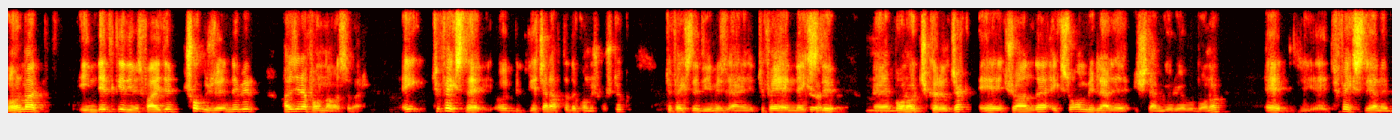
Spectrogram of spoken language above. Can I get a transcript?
normal indirdik dediğimiz faizin çok üzerinde bir hazine fonlaması var. E, TÜFEX'te geçen hafta da konuşmuştuk. TÜFEX dediğimiz yani tüfeğe endeksli e, bono çıkarılacak. E, şu anda eksi 11'lerde işlem görüyor bu bono. E, e TÜFEX yani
